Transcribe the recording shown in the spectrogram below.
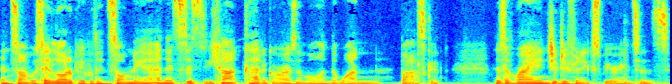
and so we see a lot of people with insomnia, and it's, it's you can't categorize them all in the one basket. There's a range of different experiences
